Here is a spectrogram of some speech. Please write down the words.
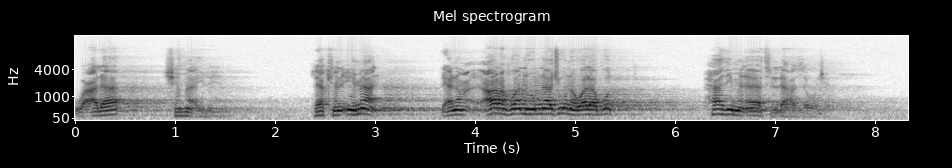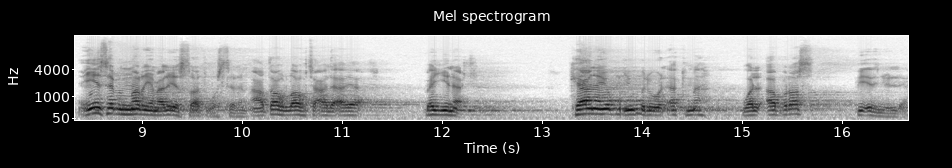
وعلى شمائلهم. لكن الإيمان لأنهم عرفوا أنهم ناجون ولا بد. هذه من آيات الله عز وجل. عيسى بن مريم عليه الصلاة والسلام أعطاه الله تعالى آيات بينات. كان يبرئ الأكمة والأبرص بإذن الله.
